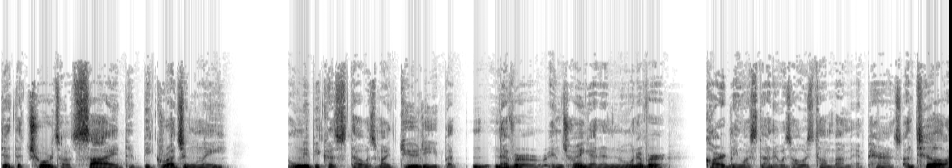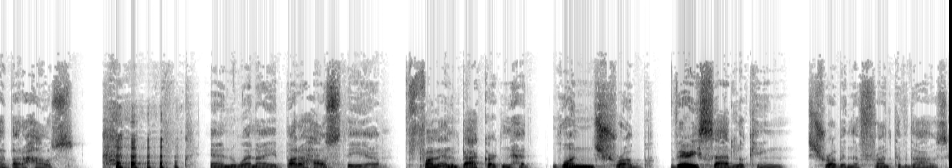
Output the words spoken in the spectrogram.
did the chores outside begrudgingly, only because that was my duty, but never enjoying it. And whenever gardening was done, it was always done by my parents until I bought a house. and when I bought a house, the uh, front and back garden had one shrub, very sad looking shrub in the front of the house,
